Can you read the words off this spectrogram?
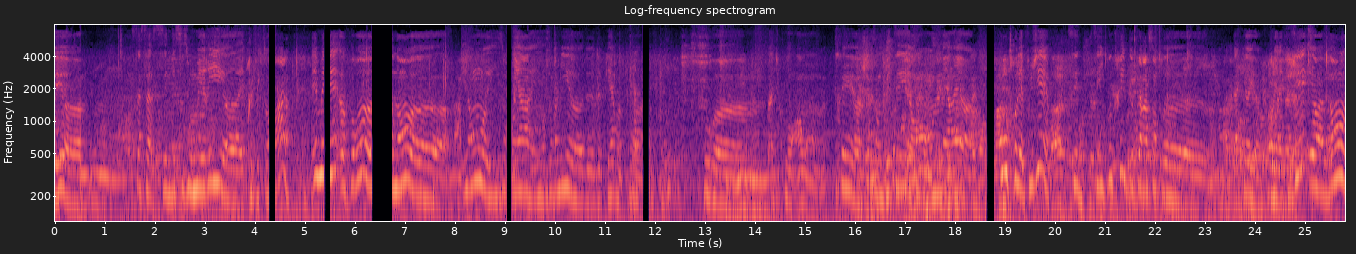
et, euh, ça, ça, c'est une décision mairie euh, et préfectorale. Et mais euh, pour eux, euh, non, euh, non, ils ont rien, ils ont pas mis euh, de, de pierre pour, pour euh, bah, du coup, en- en- très, très embêtés, en, en- contre les réfugiés. C'est hypocrite de faire un centre euh, d'accueil pour les réfugiés et en même temps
